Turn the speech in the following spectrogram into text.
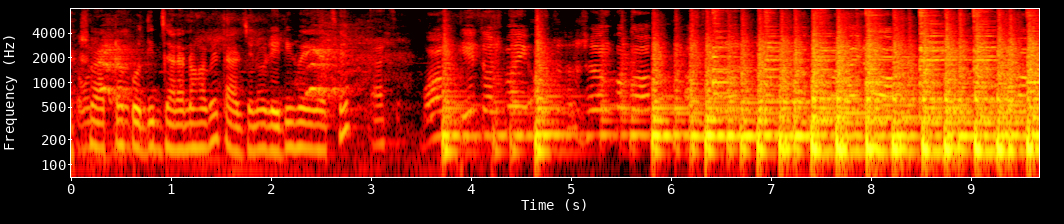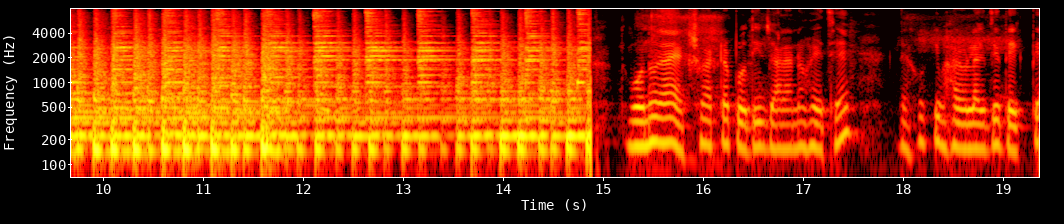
একশো আটটা প্রদীপ জ্বালানো হবে, তার জন্য রেডি হয়ে গেছে। বন্ধুরা, একশো আটটা প্রদীপ জ্বালানো হয়েছে। দেখো কি ভালো লাগছে দেখতে।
